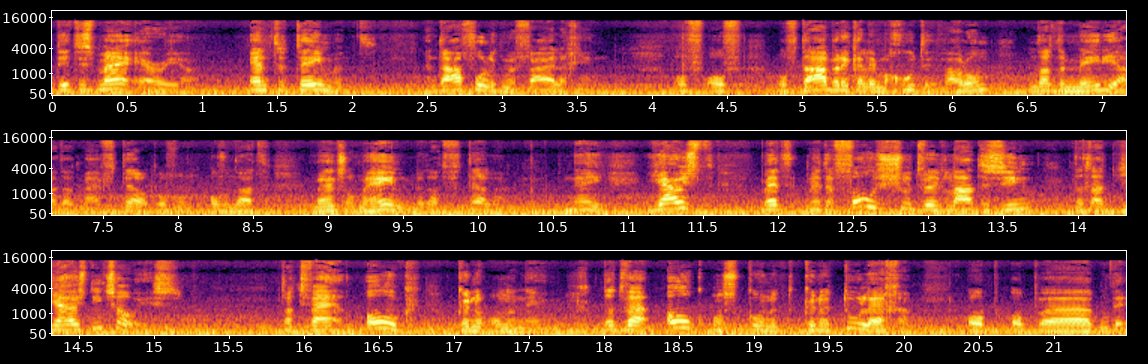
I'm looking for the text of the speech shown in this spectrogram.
Dit is mijn area. Entertainment. En daar voel ik me veilig in. Of, of, of daar ben ik alleen maar goed in. Waarom? Omdat de media dat mij vertelt. Of, of omdat mensen om me heen me dat vertellen. Nee, juist met, met een fotoshoot wil ik laten zien dat dat juist niet zo is. Dat wij ook kunnen ondernemen. Dat wij ook ons kunnen, toeleggen op, op uh, de,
